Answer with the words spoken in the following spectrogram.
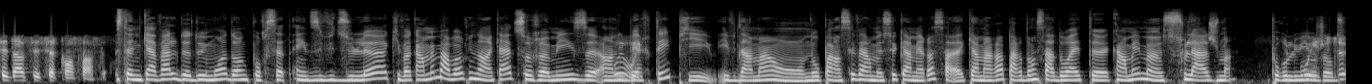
C'est dans ces circonstances-là. C'est une cavale de deux mois donc pour cet individu-là qui va quand même avoir une enquête sur remise en liberté. Puis évidemment, on nos pensées vers Monsieur Camara, ça, Camara, pardon, ça doit être quand même un soulagement pour lui aujourd'hui.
